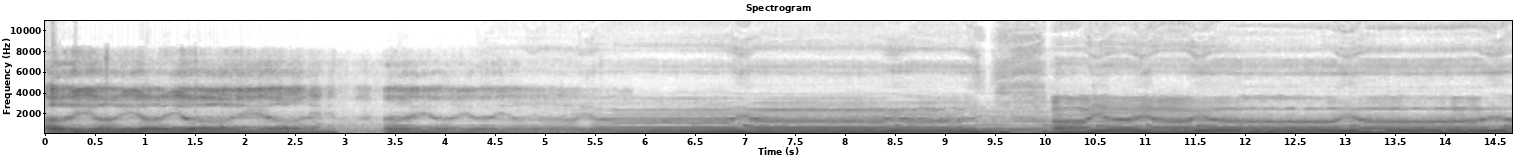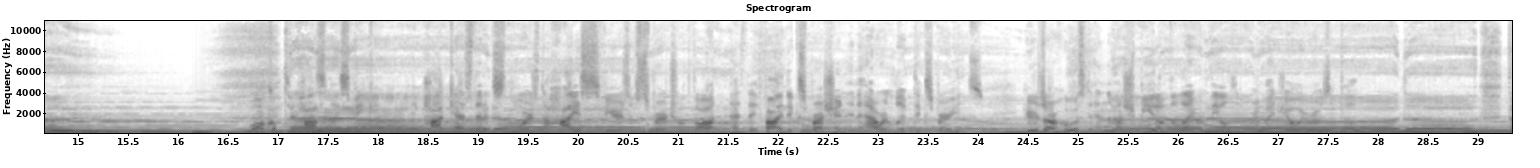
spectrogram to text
Ay, ay, ay, ay, ay. Ay, ay, ay, ay, ay. Welcome to Possibly Speaking, a podcast that explores the highest spheres of spiritual thought as they find expression in our lived experience. Here's our host and the mashpia of the light revealed, Rabbi Joey Rosenfeld. Hey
